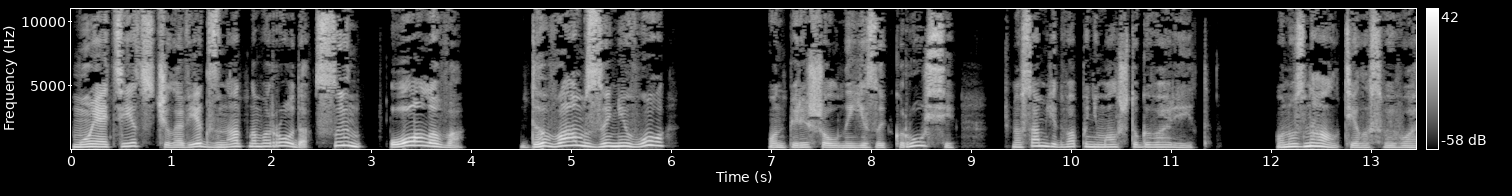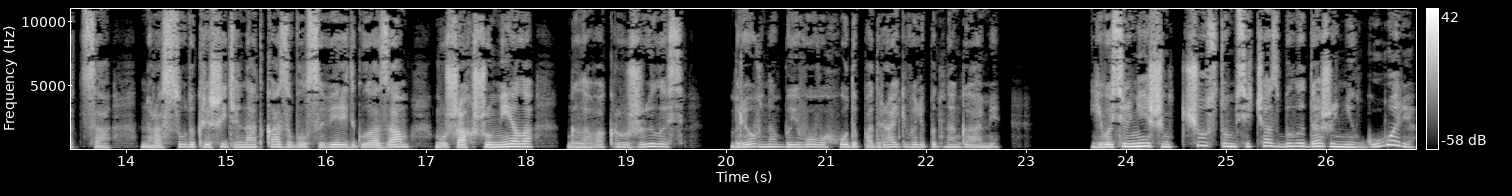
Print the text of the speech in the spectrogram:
Мой отец — человек знатного рода, сын Олова! Да вам за него...» Он перешел на язык Руси, но сам едва понимал, что говорит. Он узнал тело своего отца, но рассудок решительно отказывался верить глазам, в ушах шумело, голова кружилась, бревна боевого хода подрагивали под ногами. Его сильнейшим чувством сейчас было даже не горе,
